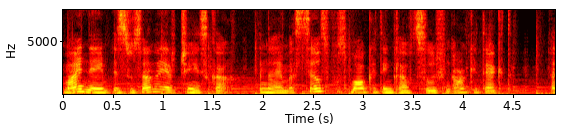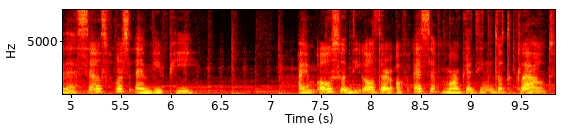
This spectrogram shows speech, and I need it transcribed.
My name is Zuzanna Jarczyńska and I am a Salesforce Marketing Cloud Solution Architect and a Salesforce MVP. I am also the author of sfmarketing.cloud,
